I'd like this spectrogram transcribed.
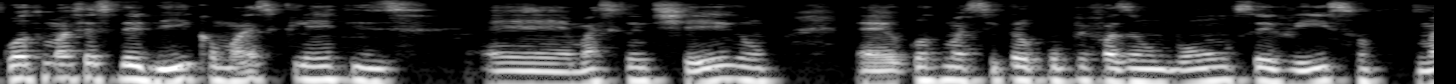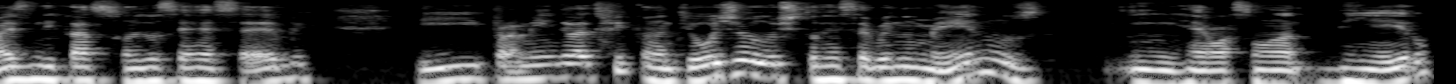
Quanto mais você se dedica, mais clientes, é, mais clientes chegam, é, quanto mais se preocupa em fazer um bom serviço, mais indicações você recebe. E para mim é gratificante. Hoje eu estou recebendo menos em relação a dinheiro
